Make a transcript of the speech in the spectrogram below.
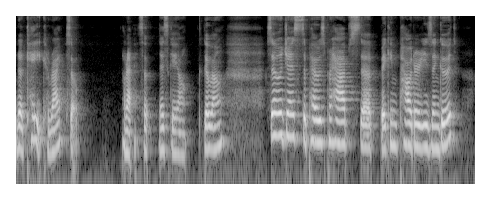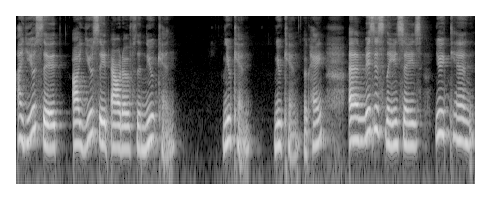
the cake, right? So alright, so let's get on go on. So just suppose perhaps the baking powder isn't good. I use it I use it out of the new can. New can. you can, okay? And Mrs. Lee says you can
